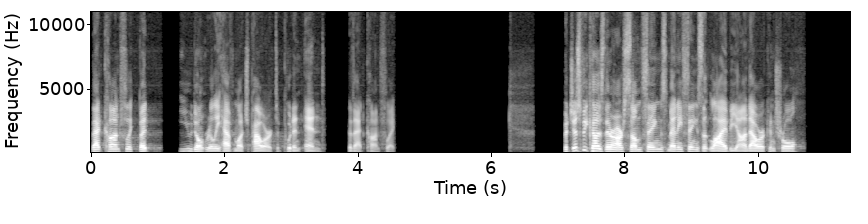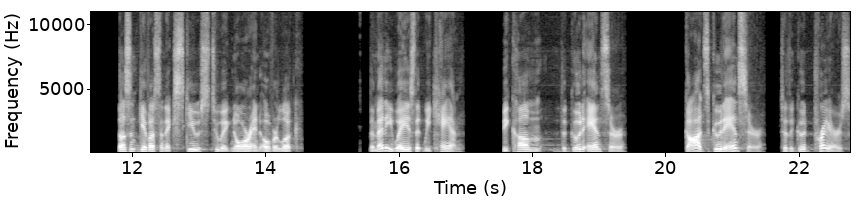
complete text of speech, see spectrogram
that conflict, but you don't really have much power to put an end to that conflict. But just because there are some things, many things that lie beyond our control, doesn't give us an excuse to ignore and overlook the many ways that we can become the good answer, God's good answer to the good prayers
